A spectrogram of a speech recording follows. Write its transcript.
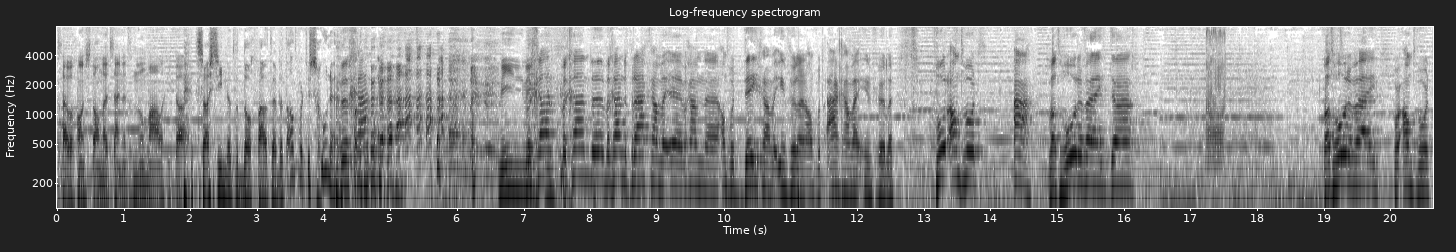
Dan zou we gewoon standaard zijn met een normale gitaar. Zal je zien dat we het nog fout hebben. Het antwoord is schoenen. We gaan, we gaan, we gaan, de, we gaan de vraag gaan we, eh, we gaan eh, antwoord D gaan we invullen en antwoord A gaan wij invullen. Voor antwoord A, wat horen wij daar? Wat horen wij voor antwoord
